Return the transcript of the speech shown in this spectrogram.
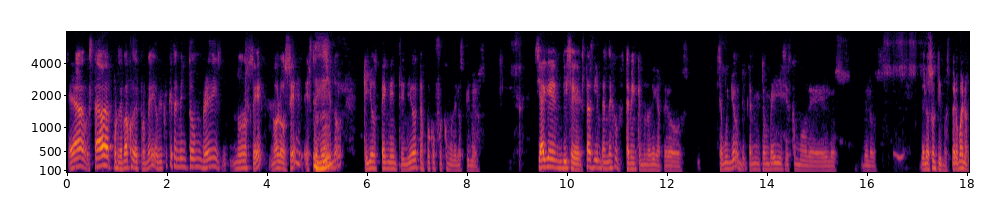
era- estaba por debajo del promedio. Yo creo que también Tom Brady, no sé, no lo sé, estoy diciendo que yo tenga entendido, tampoco fue como de los primeros. Si alguien dice, estás bien pendejo, pues está bien que me lo diga, pero según yo, yo también Tom Brady sí es como de los, de los, de los últimos. Pero bueno,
